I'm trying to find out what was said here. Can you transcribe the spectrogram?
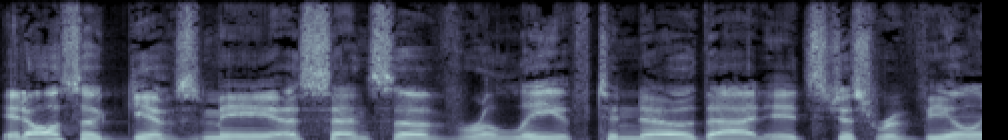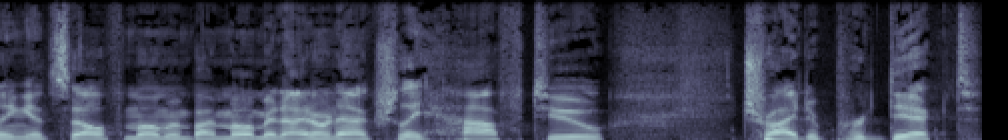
it also gives me a sense of relief to know that it's just revealing itself moment by moment. I don't actually have to try to predict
